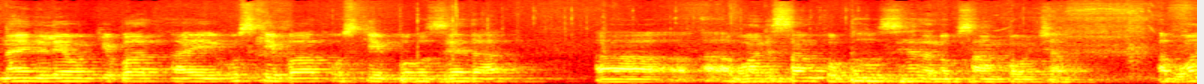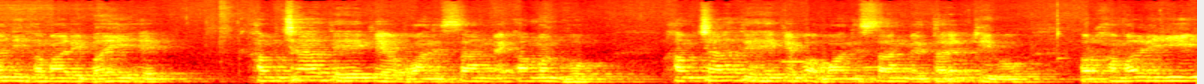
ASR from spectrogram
नाइन एलेवन के बाद आए, उसके बाद उसके बहुत ज़्यादा अफ़गानिस्तान को बहुत ज़्यादा नुकसान पहुँचा। अफगानी हमारे भाई है। हम चाहते हैं कि अफ़गानिस्तान में अमन हो। हम चाहते हैं कि अफ़गानिस्तान में तरक्की हो। और हमारी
